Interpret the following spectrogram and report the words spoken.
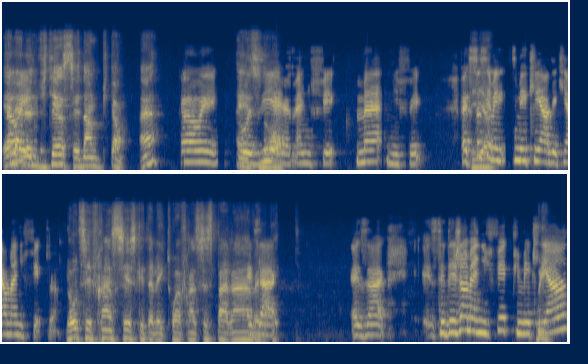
Elle, ah a une vitesse, c'est dans le piton, hein? Ah oui, Rosie est magnifique, magnifique. Fait que ça, c'est mes, mes, clients, des clients magnifiques. L'autre, c'est Francis qui est avec toi, Francis Parent. Exact. Exact c'est des gens magnifiques. Puis mes clients,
